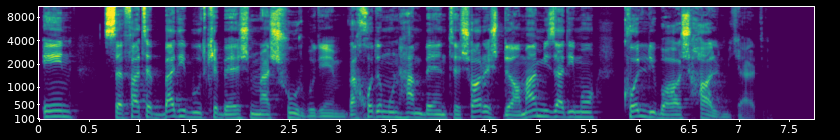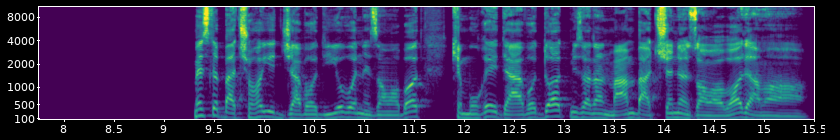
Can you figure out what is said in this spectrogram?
این صفت بدی بود که بهش مشهور بودیم و خودمون هم به انتشارش دامن می‌زدیم و کلی باهاش حال می‌کردیم. مثل بچه های جوادیه و نظام آباد که موقع دعوا داد می‌زدن من بچه نظام آبادم ها.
